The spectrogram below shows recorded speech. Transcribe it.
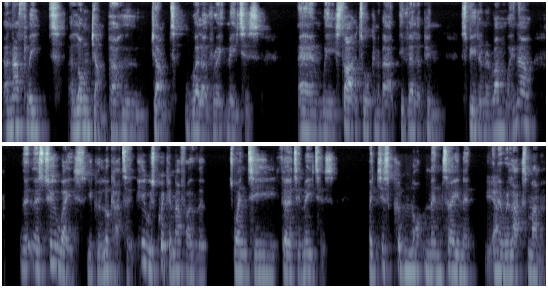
an athlete, a long jumper who jumped well over eight meters. And we started talking about developing speed on a runway. Now, there's two ways you could look at it. He was quick enough over 20, 30 meters, but just could not maintain it yeah. in a relaxed manner.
